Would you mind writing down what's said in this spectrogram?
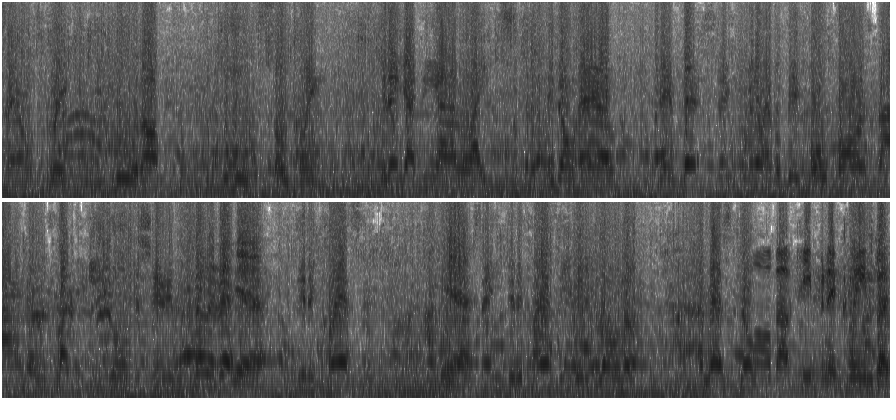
sounds great, and when you pull it off, the, the pool is so clean. It ain't got neon lights. It don't have damn bat signal. We don't have a big Mopar sign that looks like an eagle and shit. None of that. Yeah. You did it classy. You know what Yeah. I'm saying? You did it classy, you did it grown up. And that's I'm all about keeping it clean, but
